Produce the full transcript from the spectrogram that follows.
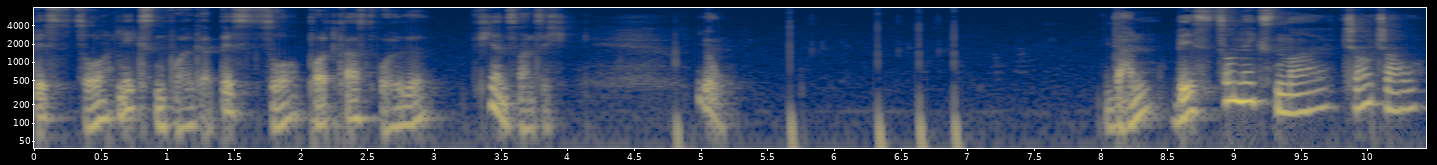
bis zur nächsten Folge, bis zur Podcast-Folge 24. Jo. Dann bis zum nächsten Mal. Ciao, ciao.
